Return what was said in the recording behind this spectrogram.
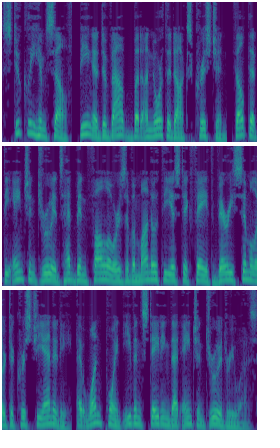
Stukeley himself, being a devout but unorthodox Christian, felt that the ancient Druids had been followers of a monotheistic faith very similar to Christianity, at one point even stating that ancient Druidry was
